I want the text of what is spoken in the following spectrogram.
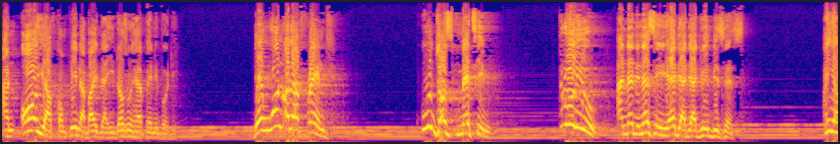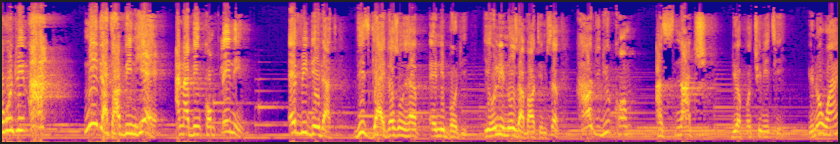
And all you have complained about is that he doesn't help anybody. Then one other friend who just met him through you, and then the next thing you hear that they are doing business. And you're wondering, ah, me that I've been here and I've been complaining every day that this guy doesn't help anybody, he only knows about himself. How did you come and snatch the opportunity? You know why?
